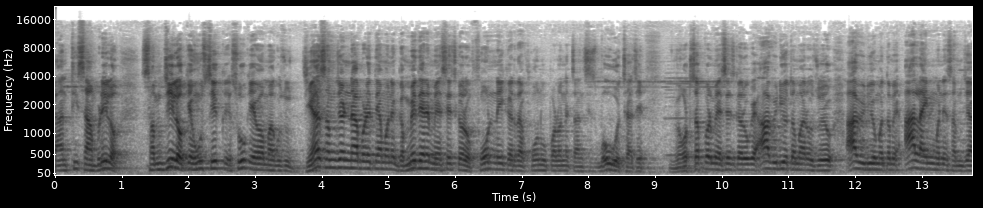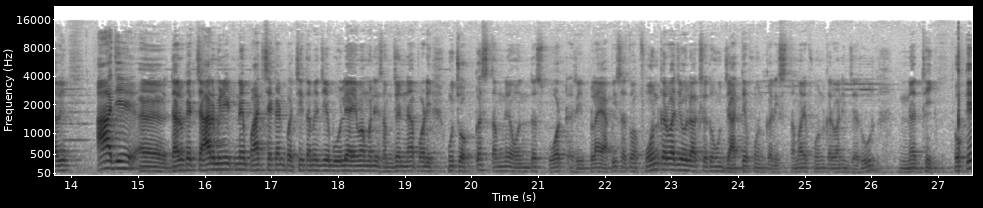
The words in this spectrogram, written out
કાનથી સાંભળી લો, સમજી લો કે હું શીખ, શું કહેવા માગું છું. જ્યાં સમજણ ના પડે ત્યાં મને ગમે ત્યારે મેસેજ કરો. ફોન નહીં કરતા, ફોન ઉપાડવાના ચાન્સીસ બહુ ઓછા છે. વોટ્સઅપ પર મેસેજ કરો કે આ વીડિયો તમારો જોયો, આ વિડીયોમાં તમે આ લાઈન મને સમજાવી. આ જે ધારો કે ચાર મિનિટ ને પાંચ સેકન્ડ પછી તમે જે બોલ્યા એમાં મને સમજણ ના પડી, હું ચોક્કસ તમને ઓન ધ સ્પોટ રિપ્લાય આપીશ અથવા ફોન કરવા જેવું લાગશે તો હું જાતે ફોન કરીશ. તમારે ફોન કરવાની જરૂર નથી. ઓકે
